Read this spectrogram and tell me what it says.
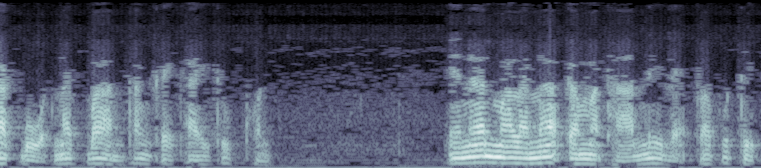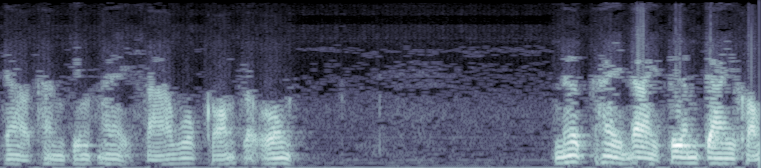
นักบวชนักบ้านทั้งใครๆทุกคน ดังนั้นมรณะกรรมฐานนี่แหละ พระพุทธเจ้าท่านจึงให้สาวกของพระองค์นึกให้ได้เตือนใจของ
